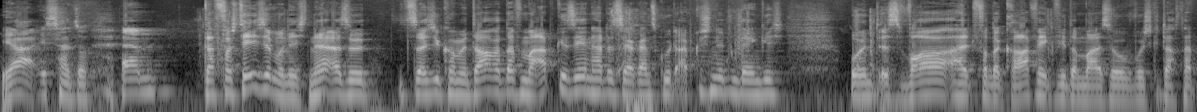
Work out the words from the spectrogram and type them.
Ja, ist halt so. Ähm, Das verstehe ich immer nicht, ne? Also solche Kommentare davon mal abgesehen, hat es ja ganz gut abgeschnitten, denke ich. Und es war halt von der Grafik wieder mal so, wo ich gedacht habe,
